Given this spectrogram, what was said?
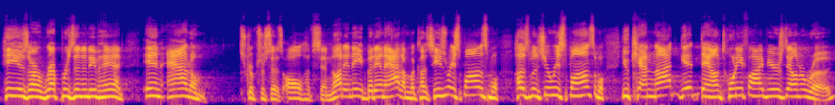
He is our representative head. in Adam. Scripture says all have sinned, not in Eve, but in Adam because he's responsible. Husbands, you're responsible. You cannot get down 25 years down the road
